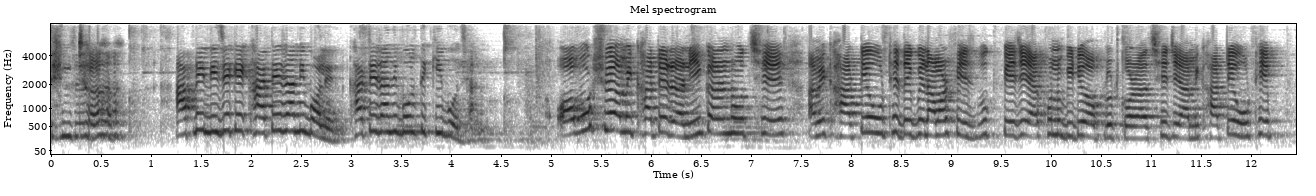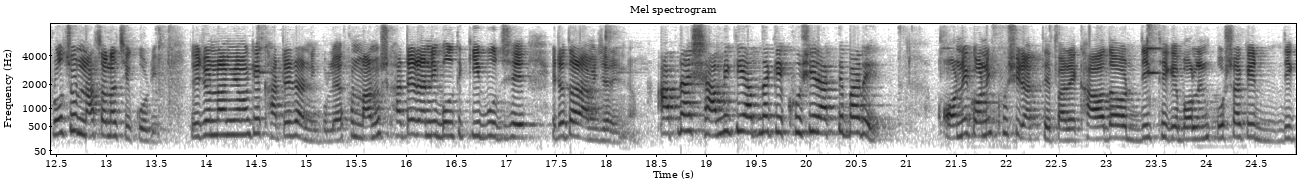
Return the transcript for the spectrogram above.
তিনটা। আপনি নিজেকে খাটের রানী বলেন। খাটের রানী বলতে কি বোঝান? অবশ্যই আমি খাটে রানি কারণ হচ্ছে আমি খাটে উঠে দেখবেন আমার ফেসবুক পেজে এখনও ভিডিও আপলোড করা আছে যে আমি খাটে উঠে প্রচুর নাচানাচি করি। তো এই জন্য আমি আমাকে খাটে রানি বলি। এখন মানুষ খাটে রানি বলতে কি বুঝে এটা তো আর আমি জানি না। আপনার স্বামী কি আপনাকে খুশি রাখতে পারে? অনেক অনেক খুশি রাখতে পারে। খাওয়া দাওয়ার দিক থেকে বলেন পোশাকের দিক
